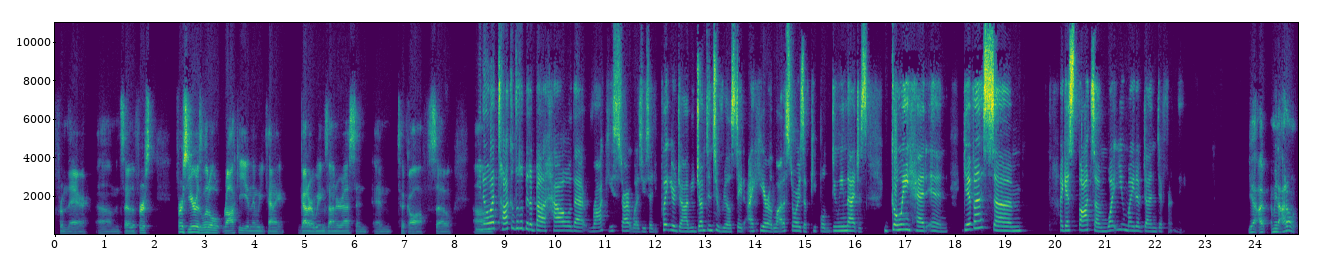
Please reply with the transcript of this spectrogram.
from there. Um, and so the first, first year was a little rocky and then we kind of got our wings under us and, and took off. So, you know um, what? Talk a little bit about how that rocky start was. You said you quit your job, you jumped into real estate. I hear a lot of stories of people doing that, just going head in. Give us some, I guess, thoughts on what you might have done differently. Yeah, I, I mean, I don't,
